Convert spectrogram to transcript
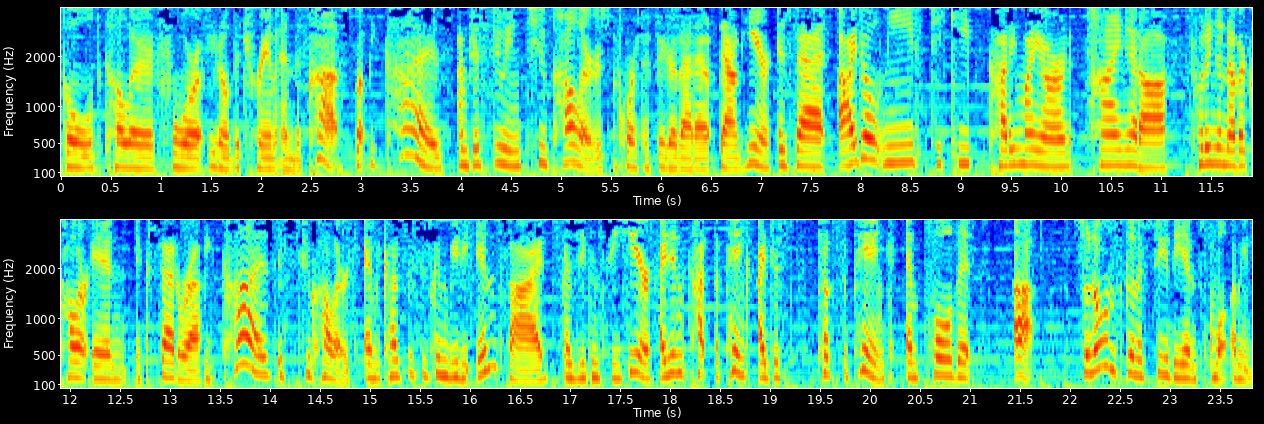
gold color for, you know, the trim and the cuffs. But because I'm just doing two colors, of course I figure that out down here, is that I don't need to keep cutting my yarn, tying it off, putting another color in, etc. because it's two colors. And because this is going to be the inside, as you can see here, I didn't cut the pink. I just took the pink and pulled it up. So no one's going to see the inside. Well, I mean,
